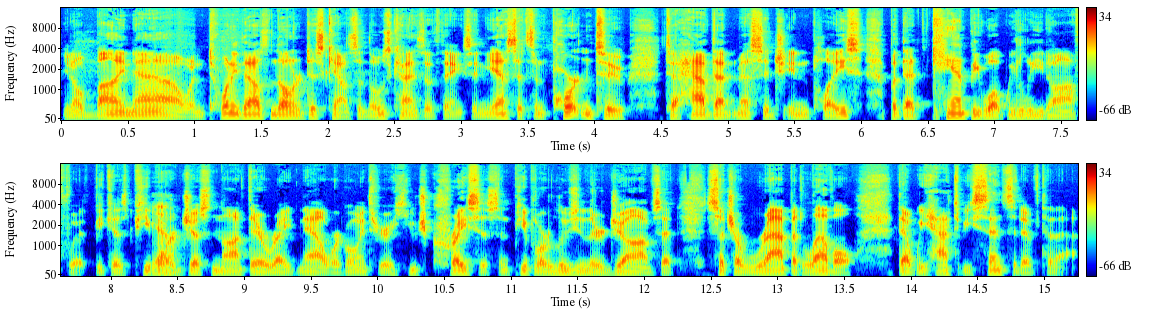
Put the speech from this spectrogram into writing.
you know buy now and twenty thousand dollar discounts and those kinds of things. And yes, it's important to to have that message in place, but that can't be what we lead off with because people yeah. are just not there right now. We're going through a huge crisis and people are losing their jobs at such a rapid level that we have to be sensitive to that.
